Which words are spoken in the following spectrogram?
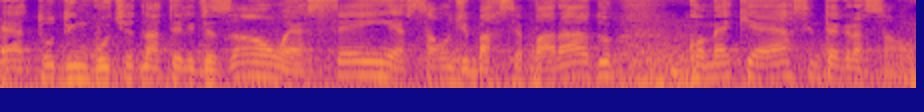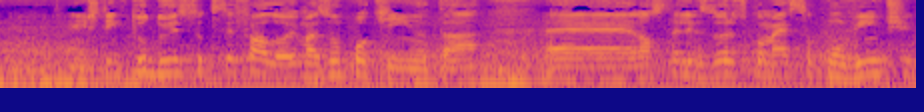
É tudo embutido na televisão? É sem? É soundbar separado? Como é que é essa integração? A gente tem tudo isso que você falou e mais um pouquinho, tá? É, nossos televisores começam com 20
